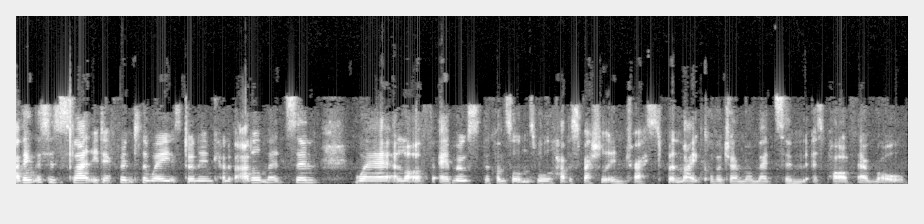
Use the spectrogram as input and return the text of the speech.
I think this is slightly different to the way it's done in kind of adult medicine, where a lot of uh, most of the consultants will have a special interest but might cover general medicine as part of their role.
